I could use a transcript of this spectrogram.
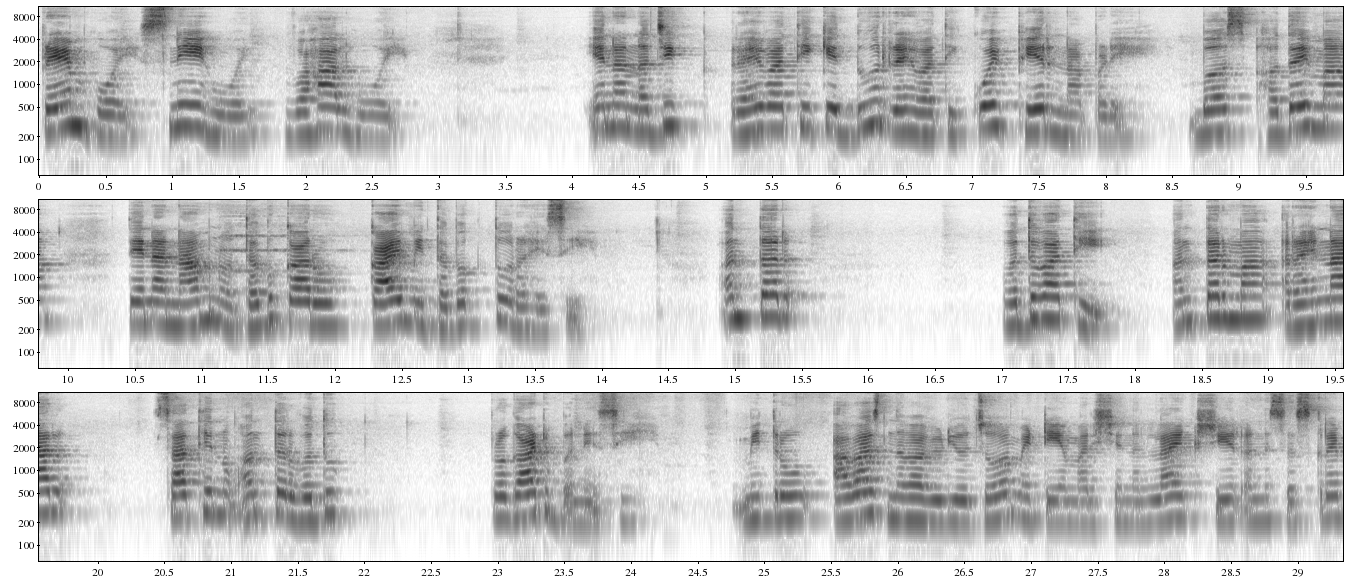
પ્રેમ હોય, સ્નેહ હોય, વહાલ હોય. એના નજીક રહેવાથી કે દૂર રહેવાથી કોઈ ફેર ના પડે. બસ હૃદયમાં તેના નામનો ધબકારો કાયમી ધબકતો રહેશે. અંતર વધવાથી અંતરમાં રહેનાર સાથેનું અંતર વધુ પ્રગાઢ બને છે. મિત્રો, આવા જ નવા વીડિયો જોવા માટે અમારી ચેનલ લાઇક શેર અને સબસ્ક્રાઈબ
